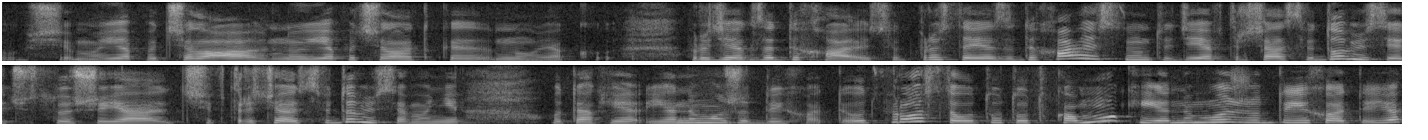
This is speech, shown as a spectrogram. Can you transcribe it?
в общем, я почала, ну, я почала таке, ну, як, вроді як задихаюсь. От просто я задихаюсь, ну, тоді я втрачала свідомість, я чувствую, що я чи втрачаю свідомість, а мені отак, я, я не можу дихати. От просто отут от комок, і я не можу дихати. Я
